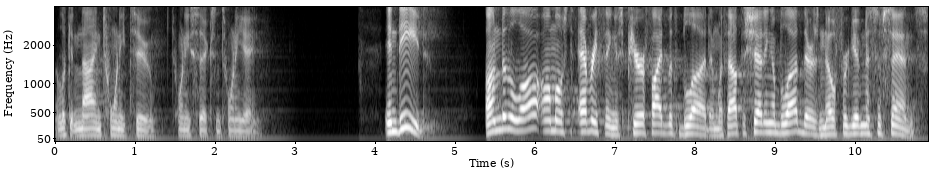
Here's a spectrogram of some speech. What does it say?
Now look at 9 22, 26, and 28. Indeed, under the law, almost everything is purified with blood, and without the shedding of blood, there is no forgiveness of sins.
